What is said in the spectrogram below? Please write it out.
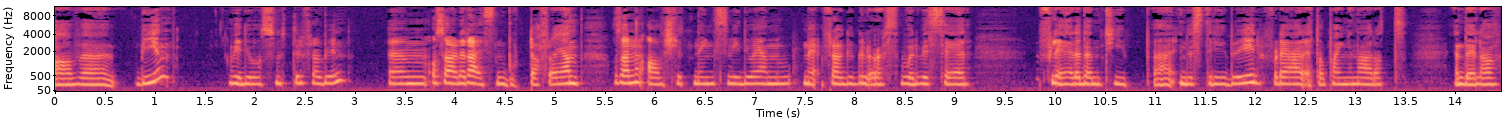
av eh, byen. Videosnutter fra byen. Um, og så er det reisen bort derfra igjen. Og så er det en avslutningsvideo igjen med, fra Google Earth hvor vi ser flere den type industribryer. For det er et av poengene er at en del av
